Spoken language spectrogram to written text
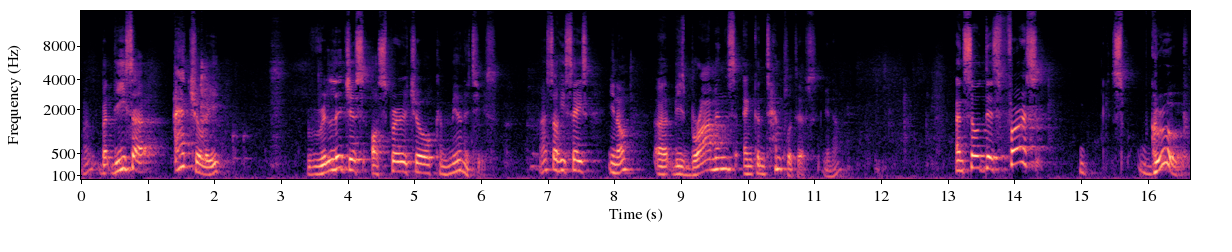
But these are actually religious or spiritual communities. Uh, so he says, you know, uh, these Brahmins and contemplatives, you know. And so this first group,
